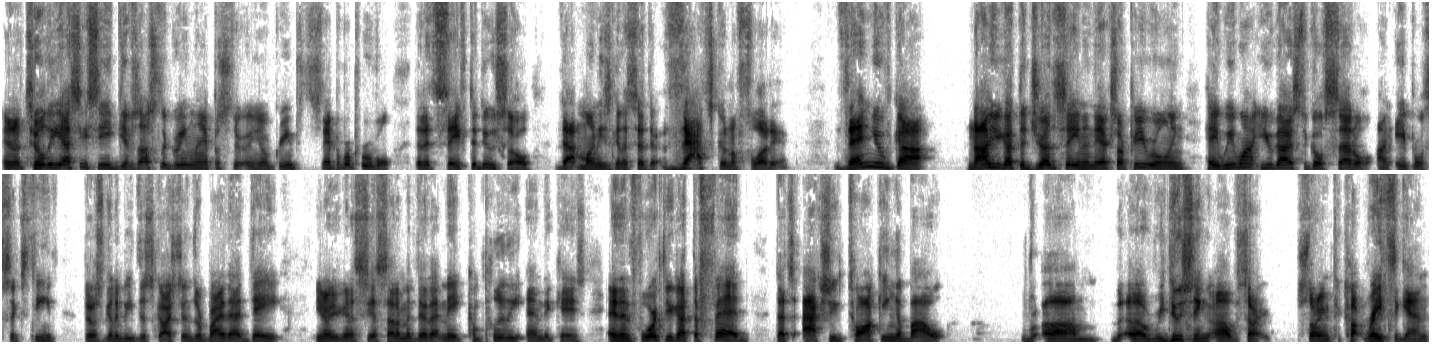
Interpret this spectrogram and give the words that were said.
and until the SEC gives us the green lamp, you know, green stamp of approval that it's safe to do so, that money's going to sit there. That's going to flood in. Then you've got now you got the judge saying in the XRP ruling, hey, we want you guys to go settle on April 16th. There's going to be discussions, or by that date, you know, you're going to see a settlement there that may completely end the case. And then fourth, you got the Fed that's actually talking about um, uh, reducing, uh, sorry, starting to cut rates again.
